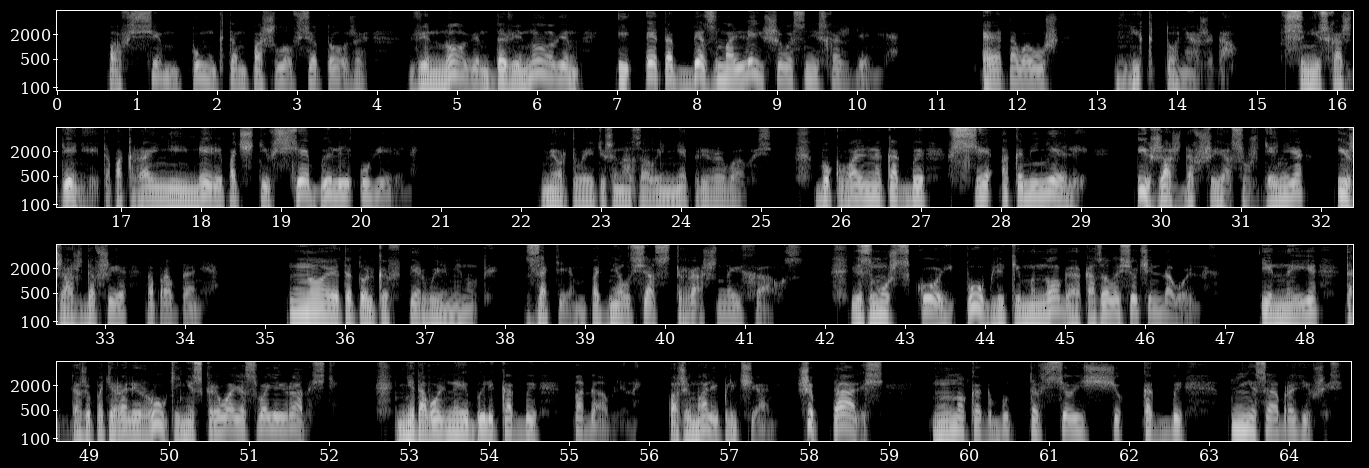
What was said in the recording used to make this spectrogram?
по всем пунктам пошло все то же «виновен, да виновен», и это без малейшего снисхождения. Этого уж никто не ожидал. В снисхождении-то, по крайней мере, почти все были уверены. Мертвая тишина залы не прерывалась. Буквально как бы все окаменели, и жаждавшие осуждения, и жаждавшие оправдания. Но это только в первые минуты. Затем поднялся страшный хаос. Из мужской публики много оказалось очень довольных. Иные тогда же потирали руки, не скрывая своей радости. Недовольные были как бы подавлены, пожимали плечами, шептались, но как будто все еще как бы не сообразившись.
